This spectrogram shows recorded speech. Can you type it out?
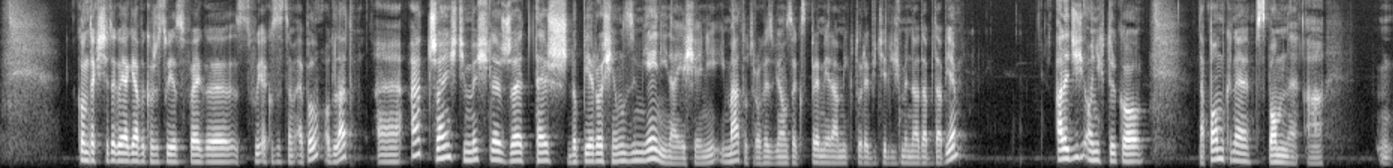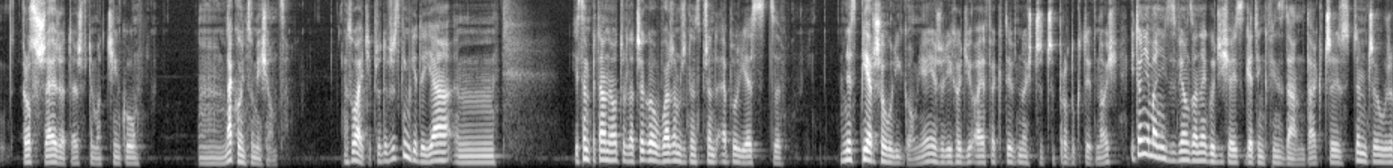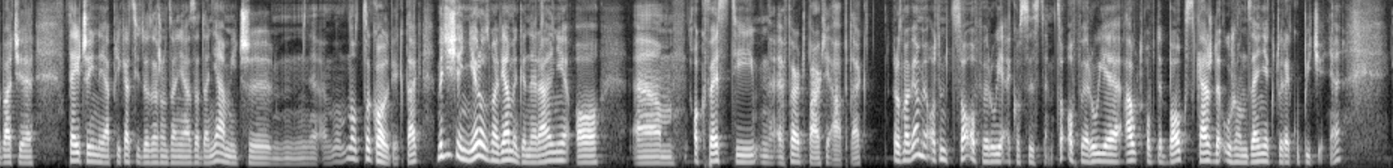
W kontekście tego, jak ja wykorzystuję swojego, swój ekosystem Apple od lat, a część myślę, że też dopiero się zmieni na jesieni i ma to trochę związek z premierami, które widzieliśmy na Dabdabie. Ale dziś o nich tylko napomknę, wspomnę, a mm, rozszerzę też w tym odcinku mm, na końcu miesiąca. Słuchajcie, przede wszystkim, kiedy ja um, jestem pytany o to, dlaczego uważam, że ten sprzęt Apple jest jest pierwszą ligą, nie? jeżeli chodzi o efektywność czy, czy produktywność. I to nie ma nic związanego dzisiaj z Getting Things Done, tak? czy z tym, czy używacie tej czy innej aplikacji do zarządzania zadaniami, czy mm, no, cokolwiek. Tak? My dzisiaj nie rozmawiamy generalnie o, um, o kwestii mm, third party app. Tak? Rozmawiamy o tym, co oferuje ekosystem, co oferuje out of the box każde urządzenie, które kupicie. Nie?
